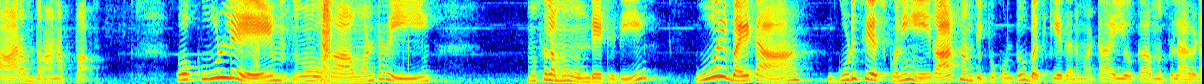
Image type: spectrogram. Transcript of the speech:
దారం దానప్ప. ఓ కూళ్ళే ఒక ఒంటరి ముసలము ఉండేటిది. ఊరి బయట గుడిసేసుకొని రాట్నం తిప్పుకుంటూ బతికేదనమాట ఈ యొక్క ముసలావిడ.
